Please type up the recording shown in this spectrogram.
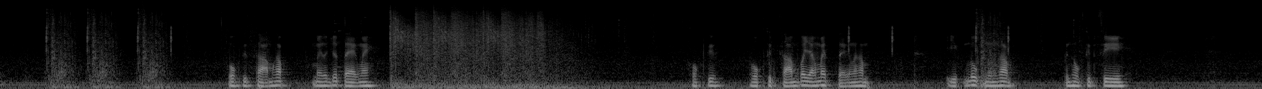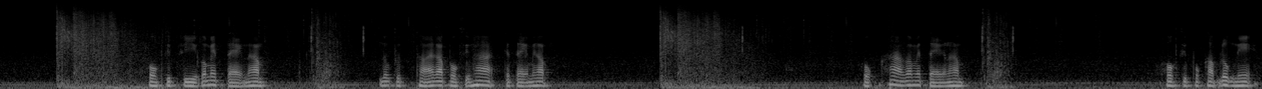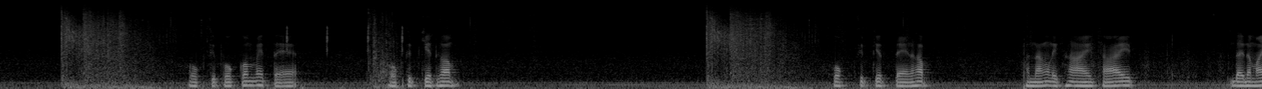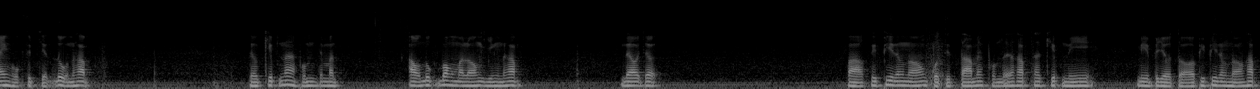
หกสิบสามครับ ไม่รู้จะแตกไหมหกสิบหกสิบสามก็ยังไม่แตกนะครับ อีกลูกหนึ่งครับ เป็นหกสิบสี่หกสิบสี่ก็ไม่แตกนะครับ ลูกสุดท้ายครับหกสิบห้าจะแตกไหมครับ หกห้าก็ไม่แตกนะครับหกสิบหกครับลูกนี้หกสิบหกก็ไม่แตกหกสิบเจ็ดครับหกสิบเจ็ดแตกนะครับ ผนังเหล็กไฮใช้ไดนาไมต์หกสิบเจ็ดลูกนะครับ เดี๋ยวคลิปหน้าผมจะมาเอาลูกบ้องมาลองยิงนะครับ เดี๋ยวจะ ฝากพี่ๆน้องๆกดติดตามให้ผมด้วยนะครับ ถ้าคลิปนี้มีประโยชน์ต่อพี่ๆน้องๆครับ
